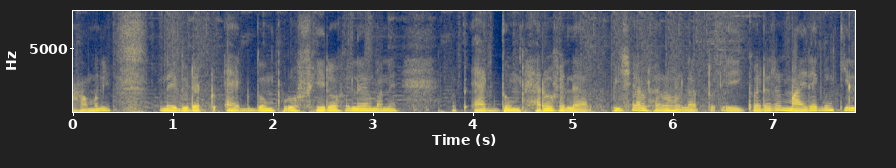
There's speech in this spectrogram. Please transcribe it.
আহামরি। মানে এই দুটো একটু একদম পুরো ফেরো ফেলে মানে একদম ফেরো ফেলে আর বিশাল ফেরো ফেলে আর। তো এই কয়টারে মায়ের একদম কিল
